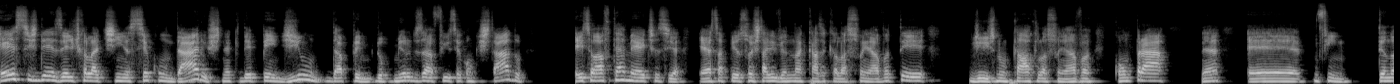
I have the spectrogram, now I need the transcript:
esses desejos que ela tinha secundários, né, que dependiam da, do primeiro desafio ser conquistado, esse é o aftermath, ou seja, essa pessoa está vivendo na casa que ela sonhava ter, dirigindo um carro que ela sonhava comprar, né? É, enfim, tendo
